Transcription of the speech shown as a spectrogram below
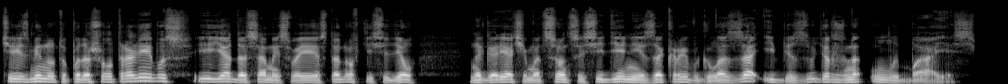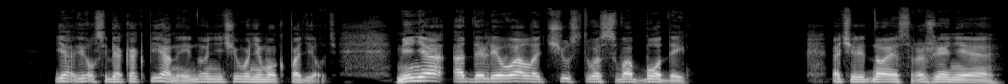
Через минуту подошел троллейбус, и я до самой своей остановки сидел на горячем от солнца сиденье, закрыв глаза и безудержно улыбаясь. Я вел себя как пьяный, но ничего не мог поделать. Меня одолевало чувство свободы. Очередное сражение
